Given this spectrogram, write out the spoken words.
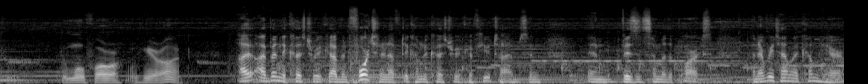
to, to move forward from here on. I, have been to Costa Rica. I've been fortunate enough to come to Costa Rica a few times and, and visit some of the parks. And every time I come here,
